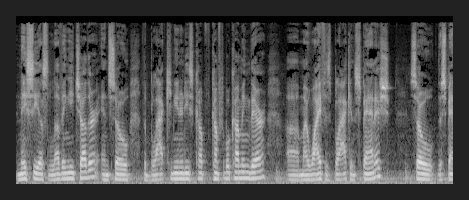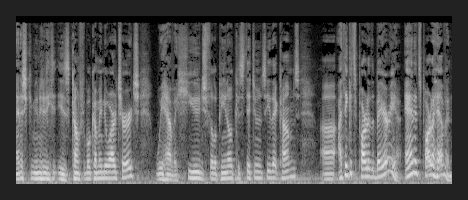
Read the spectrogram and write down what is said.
and they see us loving each other. And so the black community's com- comfortable coming there. Uh, my wife is black and Spanish. So the Spanish community is comfortable coming to our church. We have a huge Filipino constituency that comes. Uh, I think it's part of the Bay Area and it's part of heaven.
